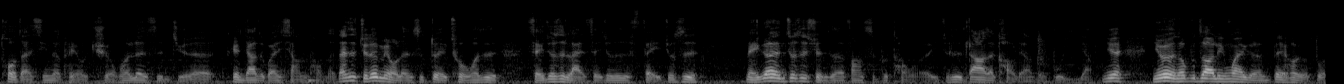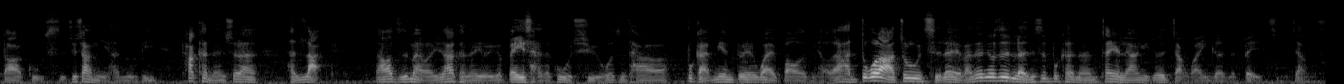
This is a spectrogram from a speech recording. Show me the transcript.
拓展新的朋友圈，或认识你觉得跟价值观相同的。但是绝对没有人是对错，或是谁就是懒，谁就是废，就是每个人就是选择的方式不同而已，就是大家的考量都不一样。因为你永远都不知道另外一个人背后有多大的故事。就像你很努力，他可能虽然很懒，然后只是买玩具，他可能有一个悲惨的过去，或是他不敢面对外包的挑战很多啦，诸如此类。反正就是人是不可能三言两语就是讲完一个人的背景这样子。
